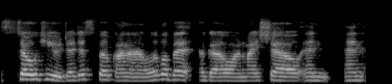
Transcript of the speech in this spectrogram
so huge. I just spoke on that a little bit ago on my show. And and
